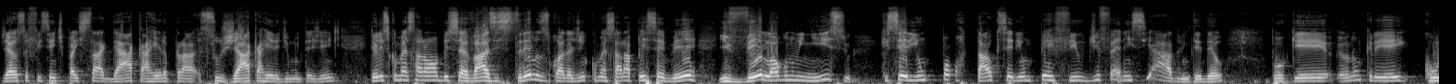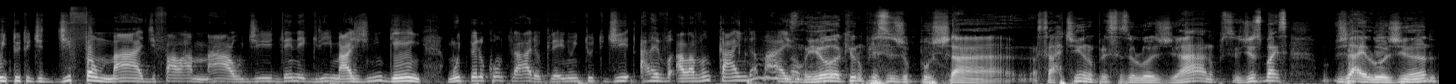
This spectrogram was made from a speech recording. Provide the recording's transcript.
já é o suficiente para estragar a carreira, para sujar a carreira de muita gente. Então eles começaram a observar as estrelas do quadradinho, começaram a perceber e ver logo no início que seria um portal, que seria um perfil diferenciado, entendeu? Porque eu não criei com o intuito de difamar, de falar mal, de denegrir a imagem de ninguém. Muito pelo contrário, eu criei no intuito de alavancar ainda mais. Não, eu aqui não preciso puxar a sardinha, não preciso elogiar, não preciso disso, mas já elogiando,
